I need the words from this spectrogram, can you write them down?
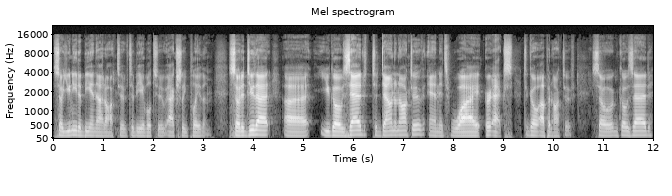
so you need to be in that octave to be able to actually play them. So to do that uh, you go Z to down an octave and it's Y or X to go up an octave. So go Z.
